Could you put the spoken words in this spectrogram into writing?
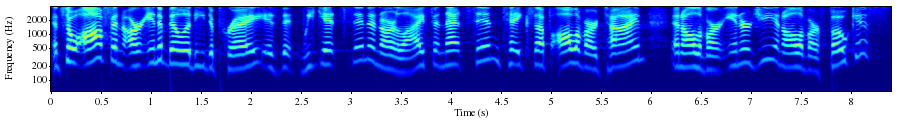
And so often our inability to pray is that we get sin in our life, and that sin takes up all of our time and all of our energy and all of our focus.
